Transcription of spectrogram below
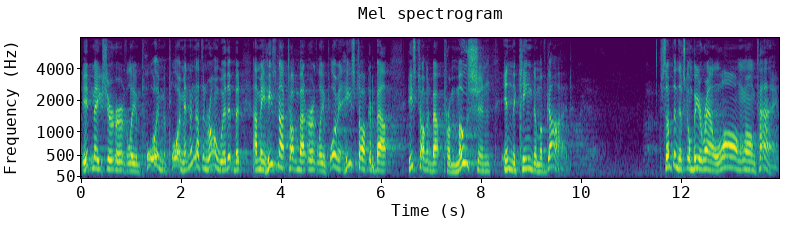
it makes your earthly employment. There's nothing wrong with it, but I mean, he's not talking about earthly employment. He's talking about he's talking about promotion in the kingdom of God. Something that's going to be around a long, long time.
